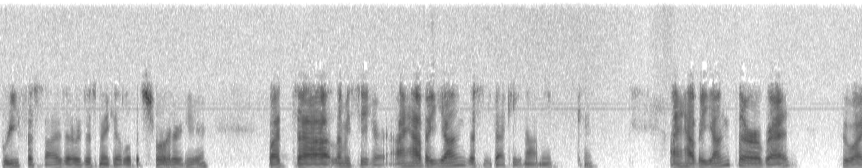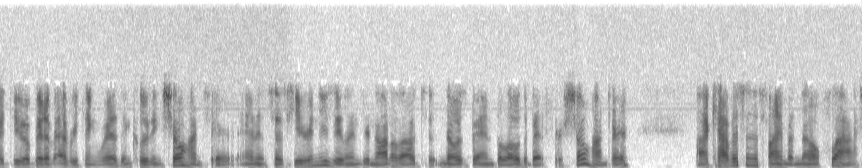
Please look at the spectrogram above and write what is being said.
brief size it or just make it a little bit shorter here. But uh, let me see here. I have a young. This is Becky, not me. Okay. I have a young thoroughbred who I do a bit of everything with, including show hunter. And it says here in New Zealand, you're not allowed to noseband below the bit for show hunter. Uh, Cavesson is fine, but no flash.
